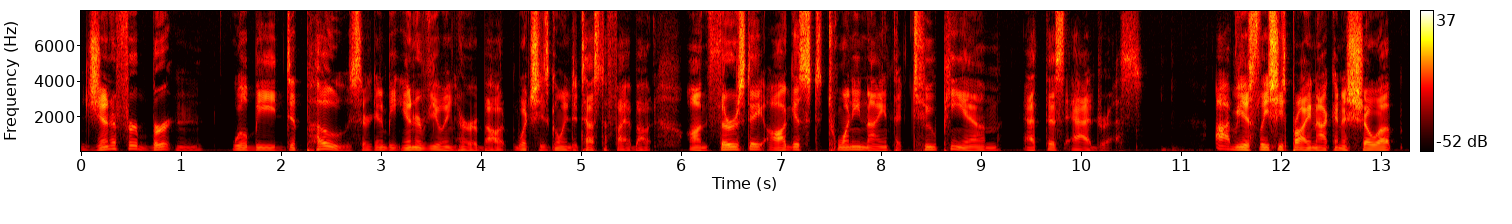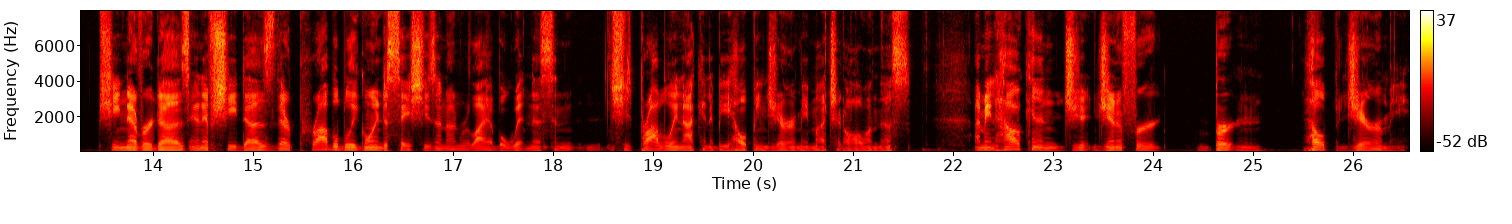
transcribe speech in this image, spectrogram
Jennifer Burton will be deposed. They're going to be interviewing her about what she's going to testify about on Thursday, August 29th at 2 p.m. at this address. Obviously, she's probably not going to show up. She never does. And if she does, they're probably going to say she's an unreliable witness and she's probably not going to be helping Jeremy much at all on this. I mean, how can J- Jennifer Burton help Jeremy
